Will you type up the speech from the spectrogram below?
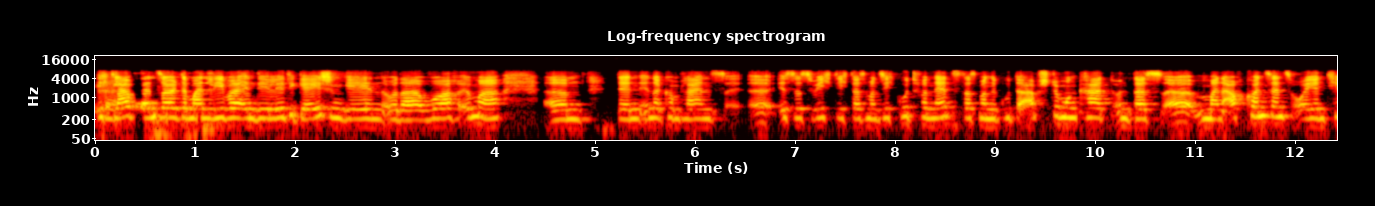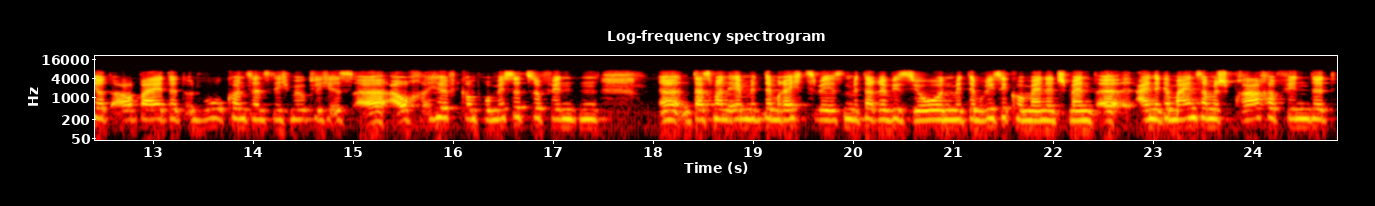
ich glaube, dann sollte man lieber in die Litigation gehen oder wo auch immer. Ähm, denn in der Compliance äh, ist es wichtig, dass man sich gut vernetzt, dass man eine gute Abstimmung hat und dass äh, man auch konsensorientiert arbeitet und wo Konsens nicht möglich ist, äh, auch hilft, Kompromisse zu finden. Äh, dass man eben mit dem Rechtswesen, mit der Revision, mit dem Risikomanagement äh, eine gemeinsame Sprache findet,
